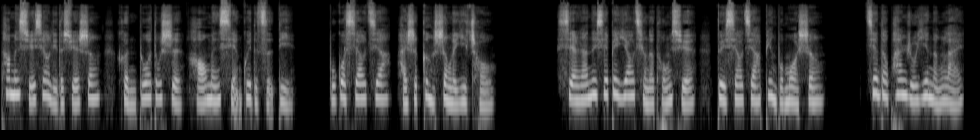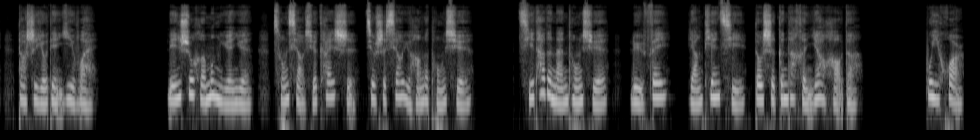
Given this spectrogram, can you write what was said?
他们学校里的学生很多都是豪门显贵的子弟，不过萧家还是更胜了一筹。显然，那些被邀请的同学对萧家并不陌生，见到潘如一能来，倒是有点意外。林叔和孟媛媛从小学开始就是萧宇航的同学，其他的男同学吕飞、杨天琪都是跟他很要好的。不一会儿，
